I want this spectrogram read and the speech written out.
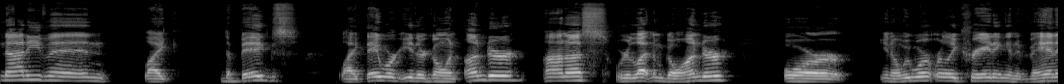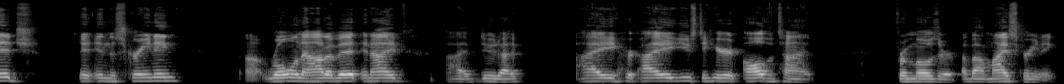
not even like the bigs. Like they were either going under on us, we were letting them go under, or you know we weren't really creating an advantage in, in the screening, uh, rolling out of it. And I, I, dude, I, I heard, I used to hear it all the time from Moser about my screening,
